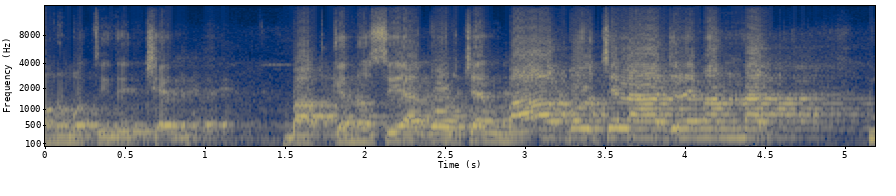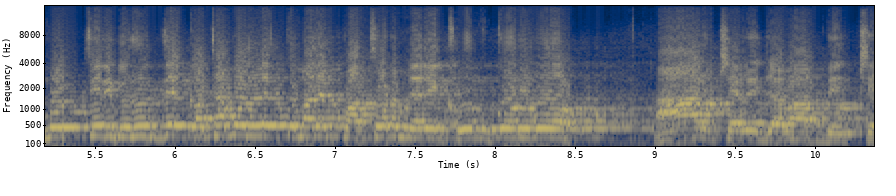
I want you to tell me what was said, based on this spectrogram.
অনুমতি দিচ্ছেন বাপকে নসিয়া করছেন বাপ বলছে আজরে মান্নাত মূর্তির বিরুদ্ধে কথা বললে তোমার পাথর মেরে খুন করব। আর ছেলে জবাব দিচ্ছে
